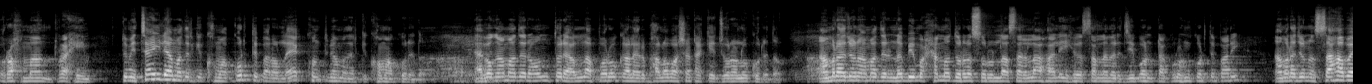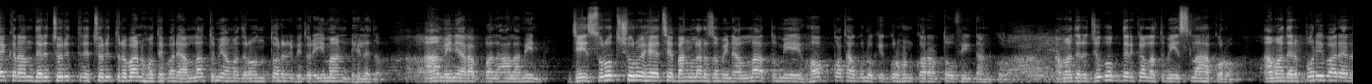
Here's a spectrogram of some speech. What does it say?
রহমান, রাহিম। তুমি চাইলে আমাদেরকে ক্ষমা করতে পারো আল্লাহ এখন তুমি আমাদেরকে ক্ষমা করে দাও। এবং আমাদের অন্তরে আল্লাহ পরকালের ভালোবাসাটাকে জোরালো করে দাও। আমরা যেন আমাদের নবী মোহাম্মদ রসুল্লাহ সাল্লাহ আলী সাল্লামের জীবনটা গ্রহণ করতে পারি, আমরা যেন সাহাবা একরামদের চরিত্রে চরিত্রবান হতে পারে। আল্লাহ তুমি আমাদের অন্তরের ভিতরে ইমান ঢেলে দাও। আমিন আর রাব্বাল আলামিন। যে স্রোত শুরু হয়েছে বাংলার জমিনে, আল্লাহ তুমি এই হক কথাগুলোকে গ্রহণ করার তৌফিক দান করো। আমাদের যুবকদেরকে আল্লাহ তুমি ইসলাহ করো। আমাদের পরিবারের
